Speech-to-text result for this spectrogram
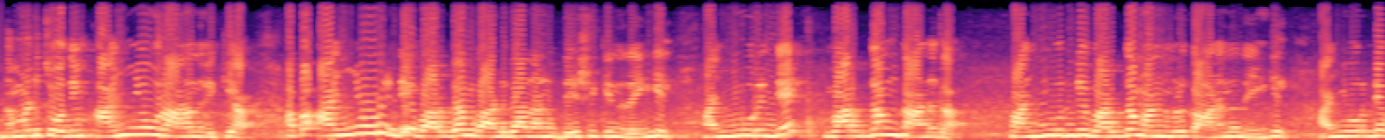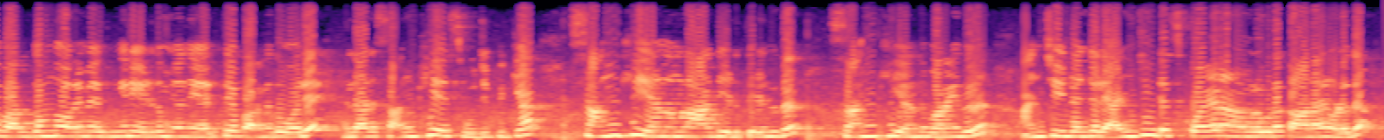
നമ്മുടെ ചോദ്യം അഞ്ഞൂറാണെന്ന് വെക്കുക. അപ്പൊ അഞ്ഞൂറിന്റെ വർഗം കാണുക എന്നാണ് ഉദ്ദേശിക്കുന്നതെങ്കിൽ അഞ്ഞൂറിന്റെ വർഗം കാണുക. അപ്പൊ അഞ്ഞൂറിന്റെ വർഗമാണ് നമ്മൾ കാണുന്നതെങ്കിൽ അഞ്ഞൂറിന്റെ വർഗം എന്ന് പറയുമ്പോൾ എങ്ങനെ എഴുതും? ഞാൻ നേരത്തെ പറഞ്ഞതുപോലെ എന്താണ്? സംഖ്യയെ സൂചിപ്പിക്കുക. സംഖ്യയാണ് നമ്മൾ ആദ്യം എടുത്ത് സംഖ്യ എന്ന് പറയുന്നത് അഞ്ച് ഇന്റു അഞ്ച് അഞ്ചിന്റെ സ്ക്വയർ ആണ് നമ്മൾ ഇവിടെ കാണാനുള്ളത്.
